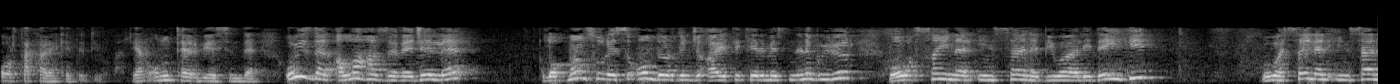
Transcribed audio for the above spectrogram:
Ortak hareket ediyorlar. Yani onun terbiyesinde. O yüzden Allah Azze ve Celle Lokman suresi 14. ayeti kerimesinde ne buyuruyor? وَوَصَّيْنَا الْاِنْسَانَ بِوَالِدَيْهِ وَوَصَّيْنَا الْاِنْسَانَ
